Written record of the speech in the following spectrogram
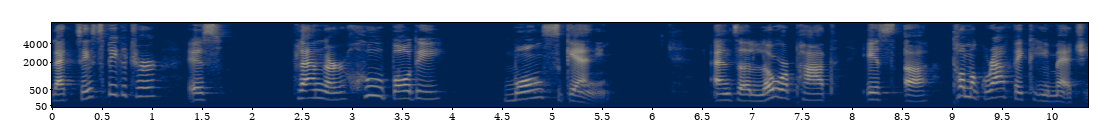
Like this picture is planar whole body bone scanning. And the lower part is a tomographic image.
